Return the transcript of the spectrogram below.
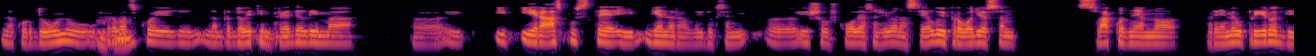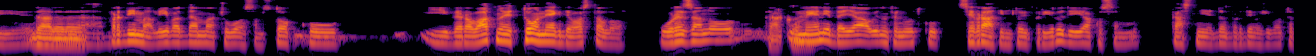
na Kordunu u Mhm. Hrvatskoj, na brdovitim predelima uh, i, i, i raspuste i generalno i dok sam uh, išao u školu, ja sam živio na selu i provodio sam svakodnevno vreme u prirodi, Da, da, da, na brdima, livadama, čuvao sam stoku i verovatno je to negde ostalo urezano Tako u je. meni da ja u jednom trenutku se vratim toj prirodi, iako sam kasnije dobar deo života,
